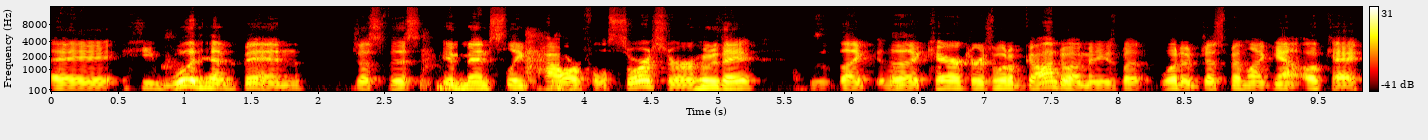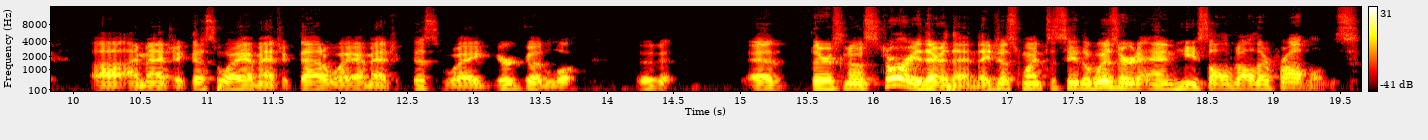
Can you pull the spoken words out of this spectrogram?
a he would have been just this immensely powerful sorcerer who they like the characters would have gone to him and he's but would have just been like, yeah, okay, uh, I magic this way, I magic that away, I magic this way. You're good. Look, and there's no story there. Then they just went to see the wizard and he solved all their problems.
